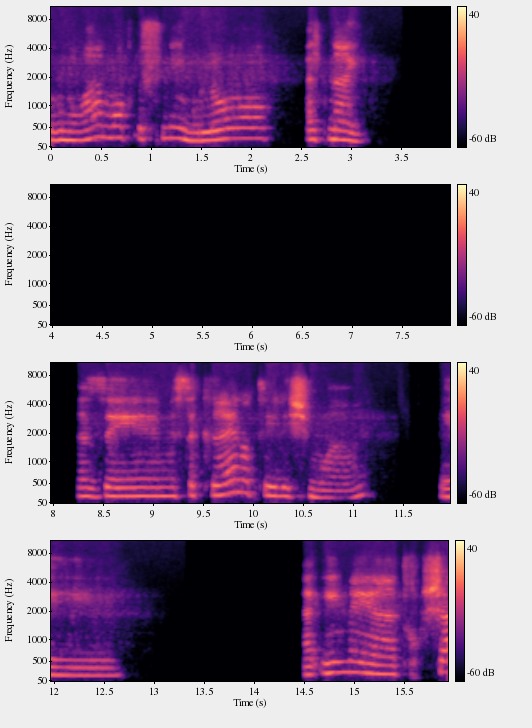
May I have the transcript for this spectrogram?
הוא נורא עמוק בפנים, הוא לא על תנאי. אז uh, מסקרן אותי לשמוע uh, האם uh, התחושה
